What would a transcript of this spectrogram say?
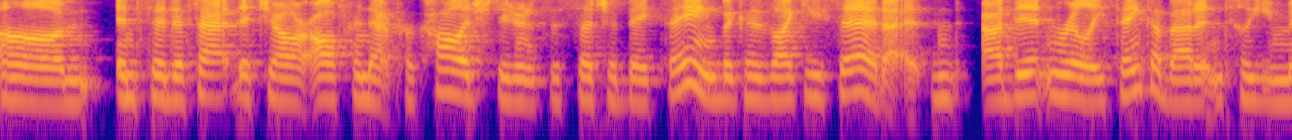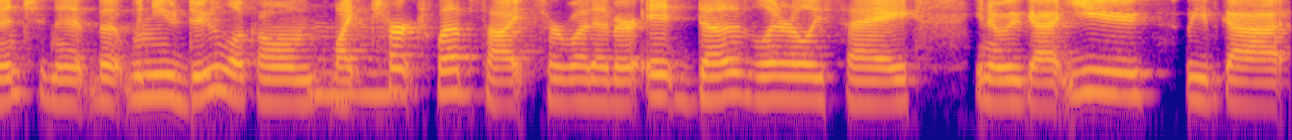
Um, and so the fact that y'all are offering that for college students is such a big thing because like you said, I, I didn't really think about it until you mentioned it, but when you do look on mm-hmm. like church websites or whatever, it does literally say, you know, we've got youth, we've got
